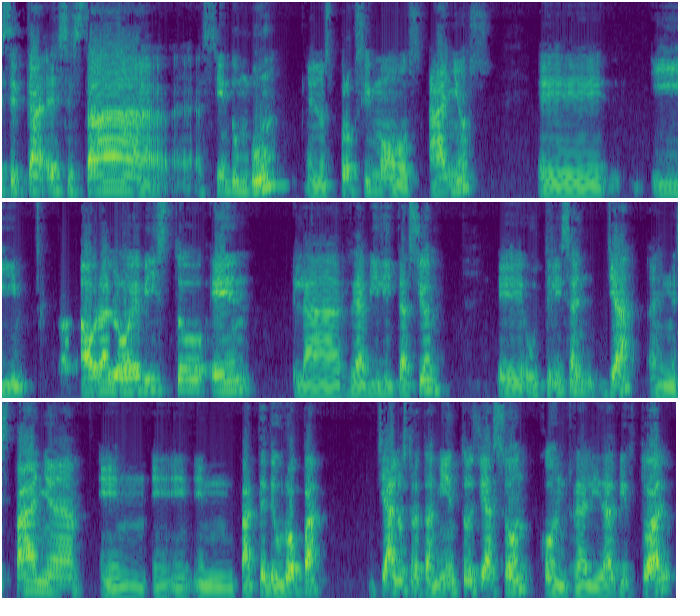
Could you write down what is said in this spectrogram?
se está haciendo un boom en los próximos años eh, y ahora lo he visto en la rehabilitación. Eh, utilizan ya en España, en, parte de Europa, ya los tratamientos ya son con realidad virtual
